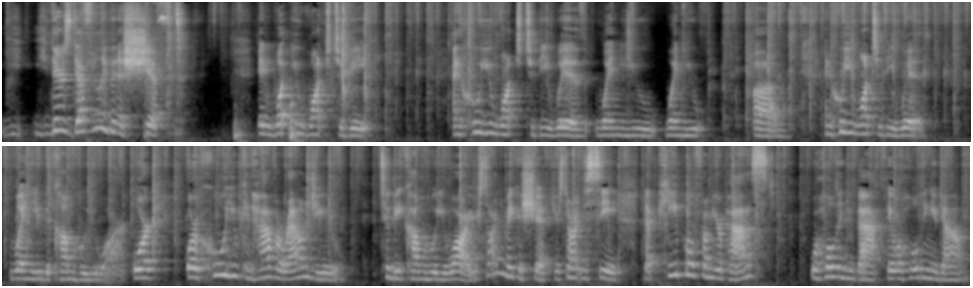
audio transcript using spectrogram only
There's definitely been a shift in what you want to be and who you want to be with when you when you um, and who you want to be with when you become who you are or or who you can have around you to become who you are. You're starting to make a shift. You're starting to see that people from your past were holding you back. They were holding you down.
